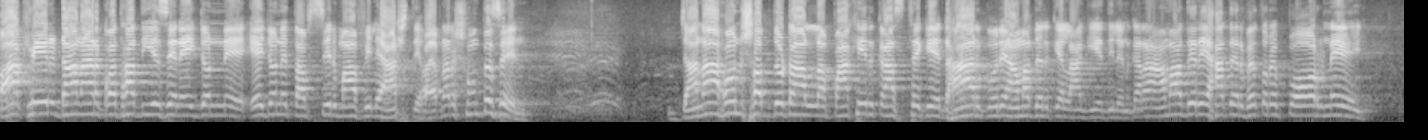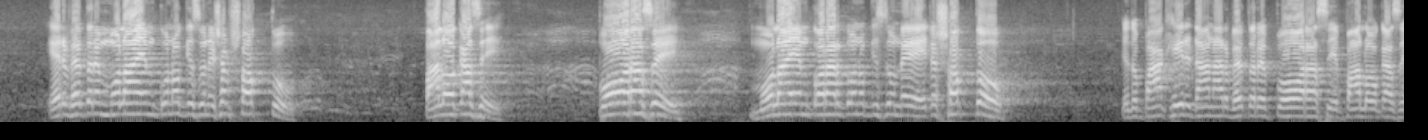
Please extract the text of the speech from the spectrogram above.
পাখির ডানার কথা দিয়েছেন এই জন্যে এই জন্যে তাফসির মাহফিলে আসতে হয়। আপনারা শুনতেছেন? জানাহন শব্দটা আল্লাহ পাখির কাছ থেকে ধার করে আমাদেরকে লাগিয়ে দিলেন। কারণ আমাদের এই হাতের ভেতরে পর নেই। এর ভেতরে মোলায়েম কোনো কিছু নেই, সব শক্ত। পালক আছে, পর আছে, মোলায়েম করার কোনো কিছু নেই, এটা শক্ত। কিন্তু পাখির ডানার ভেতরে পর আছে, পালক আছে,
